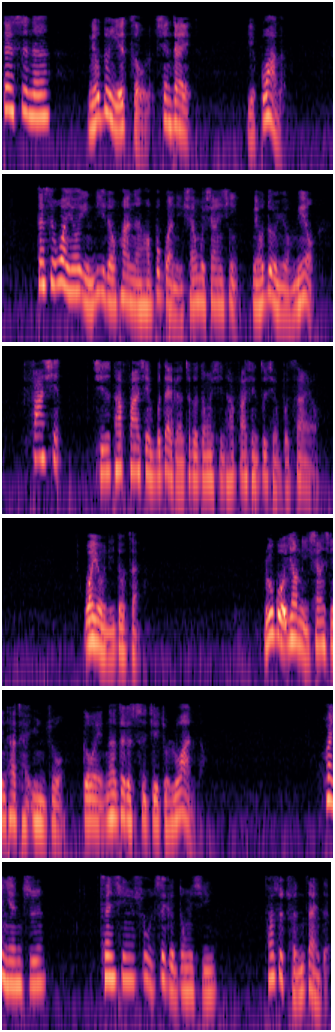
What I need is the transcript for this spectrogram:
但是呢，牛顿也走了，现在也挂了。但是万有引力的话呢，哈，不管你相不相信，牛顿有没有发现？其实他发现不代表这个东西他发现之前不在哦，万有引力都在。如果要你相信它才运作，各位，那这个世界就乱了。换言之，占星术这个东西它是存在的，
